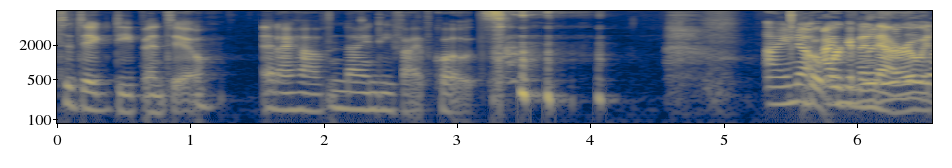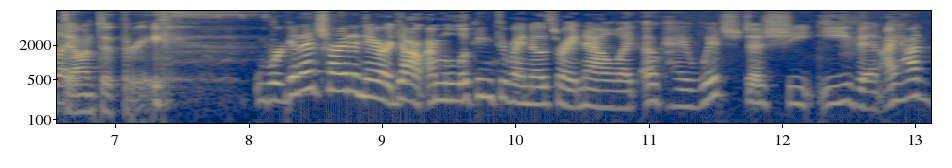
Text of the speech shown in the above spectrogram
to dig deep into. And I have 95 quotes. I know. But we're going to narrow it like, down to three. we're going to try to narrow it down. I'm looking through my notes right now like, okay, which does she even? I had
